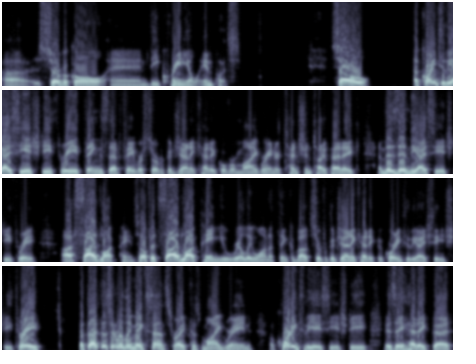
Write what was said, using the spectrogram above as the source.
uh, cervical and the cranial inputs. So, according to the ICHD3, things that favor cervicogenic headache over migraine or tension type headache, and this is in the ICHD3, uh, side lock pain. So, if it's side lock pain, you really want to think about cervicogenic headache according to the ICHD3. But that doesn't really make sense, right? Because migraine, according to the ICHD, is a headache that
